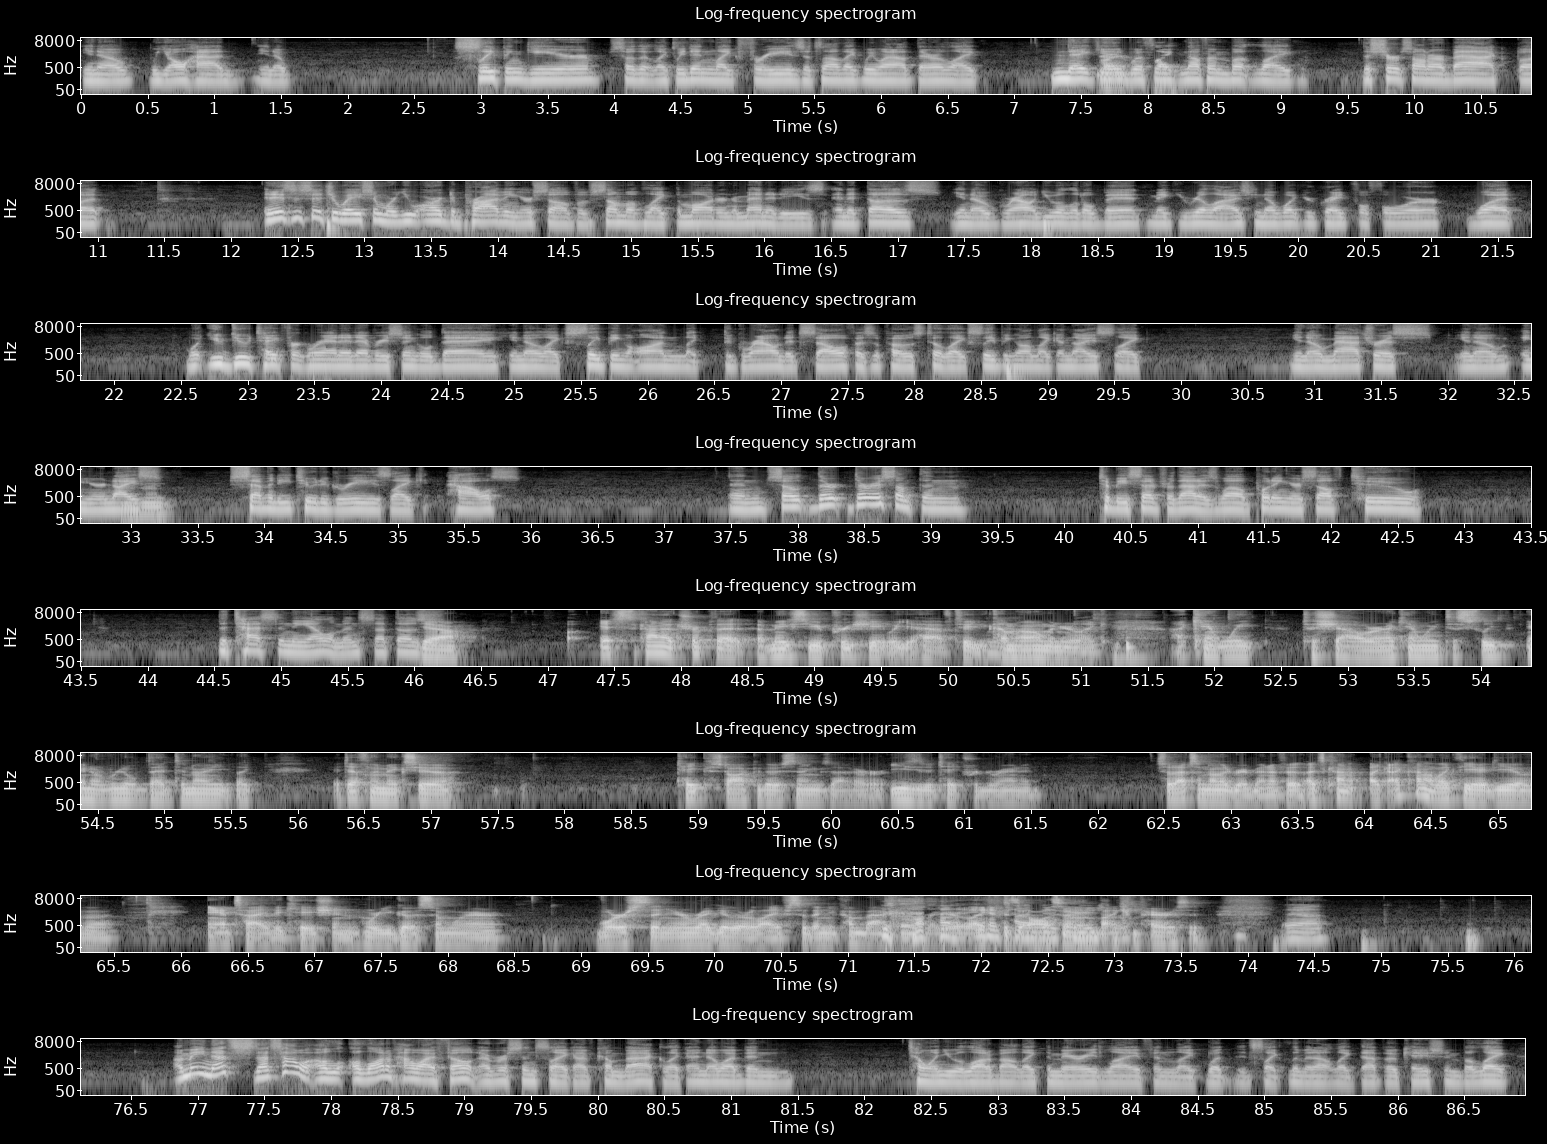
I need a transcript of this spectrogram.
you know, we all had, you know, sleeping gear so that like we didn't like freeze. It's not like we went out there like naked right. with like nothing but like the shirts on our back, but it is a situation where you are depriving yourself of some of like the modern amenities and it does, you know, ground you a little bit, make you realize, you know, what you're grateful for, what what you do take for granted every single day, you know, like sleeping on like the ground itself as opposed to like sleeping on like a nice like you know, mattress, you know, in your nice mm-hmm. 72 degrees like house. And so there there is something to be said for that as well, putting yourself to the test in the elements that does Yeah. It's the kind of trip that makes you appreciate what you have too. You come home and you're like, I can't wait to shower and I can't wait to sleep in a real bed tonight. Like it definitely makes you take stock of those things that are easy to take for granted. So that's another great benefit. It's kind of like I kind of like the idea of a anti-vacation where you go somewhere worse than your regular life, so then you come back to your regular life. It's awesome by comparison. Yeah. I mean, that's that's how a, a lot of how I felt ever since like I've come back. Like I know I've been telling you a lot about like the married life and like what it's like living out like that vocation, but like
